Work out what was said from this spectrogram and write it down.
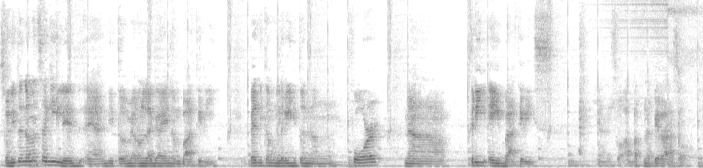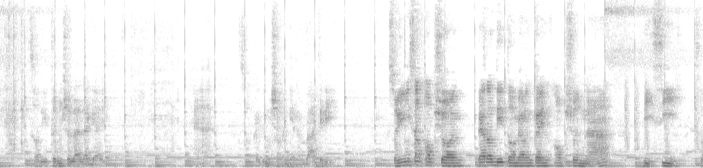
So dito naman sa gilid, ayan, dito meron lagayan ng battery. Pwede kang maglagay dito ng 4 na 3A batteries. Yan, so apat na piraso. So dito mo siya lalagay. Yan. So pwede mo siya lagyan ng battery. So yung isang option, pero dito meron ka rin option na DC. So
